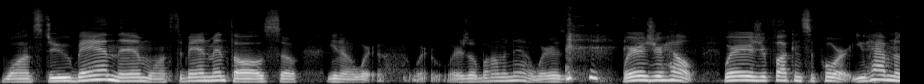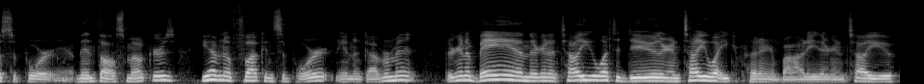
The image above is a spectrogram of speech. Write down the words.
wants to ban them wants to ban menthols. So you know where, where where's Obama now? Where is where is your help? Where is your fucking support? You have no support menthol smokers. You have no fucking support in a government. They're gonna ban they're gonna tell you what to do. They're gonna tell you what you can put in your body. They're gonna tell you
